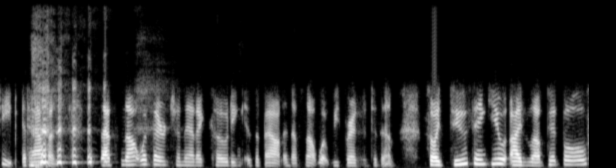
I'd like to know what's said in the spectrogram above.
sheep. It happens. but that's not what their genetic coding is about, and that's not what we bred into them. So I do thank you. I love pit bulls.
